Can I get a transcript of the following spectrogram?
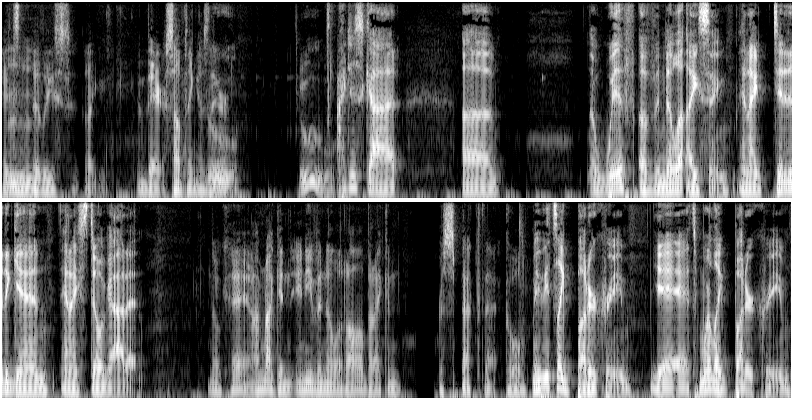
it's Mhm. at least like there. Something is there. Ooh. Ooh. I just got uh, a whiff of vanilla icing and I did it again and I still got it. Okay, I'm not getting any vanilla at all, but I can respect that, goal. Maybe it's like buttercream. Yeah, it's more like buttercream.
